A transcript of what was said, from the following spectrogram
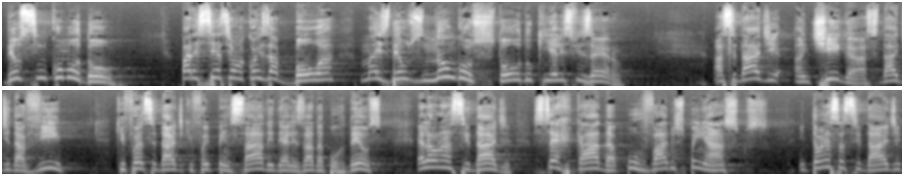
Deus se incomodou. Parecia ser uma coisa boa, mas Deus não gostou do que eles fizeram. A cidade antiga, a cidade de Davi, que foi a cidade que foi pensada e idealizada por Deus, ela era uma cidade cercada por vários penhascos. Então essa cidade,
